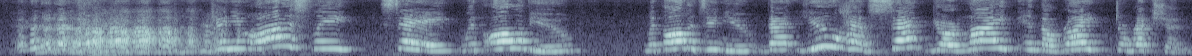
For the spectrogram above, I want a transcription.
Can you honestly say with all of you, with all that's in you, that you have set your life in the right direction?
